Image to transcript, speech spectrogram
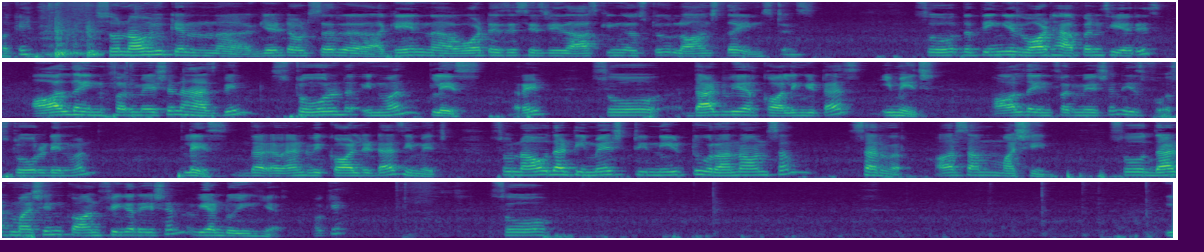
okay. So now you can uh, get out sir. Uh, again uh, what is this? Is asking us to launch the instance. So the thing is what happens here is all the information has been stored in one place right? So that we are calling it as image. All the information is stored in one place. That, and we called it as image. So now that image need to run on some server or some machine. So that machine configuration we are doing here. Okay so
